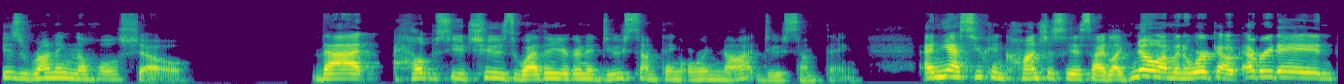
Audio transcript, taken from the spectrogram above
is running the whole show, that helps you choose whether you're going to do something or not do something and yes, you can consciously decide, like, no, I'm going to work out every day and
